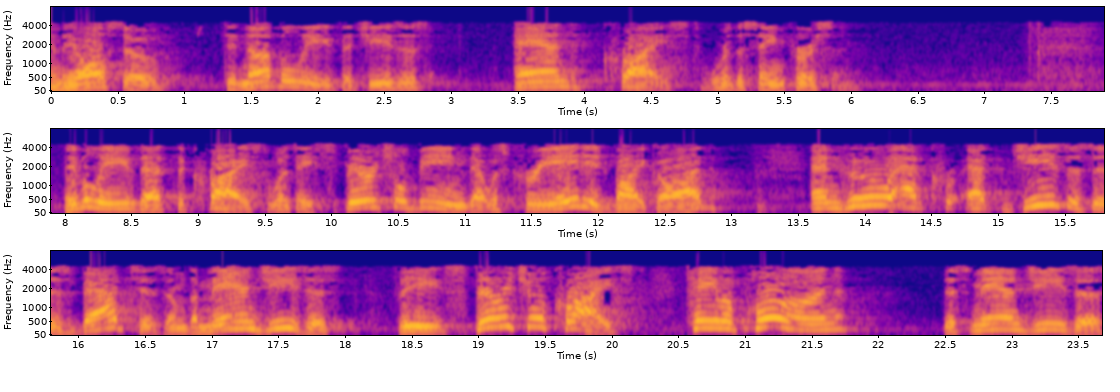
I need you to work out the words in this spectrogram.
And they also did not believe that Jesus and Christ were the same person. They believed that the Christ was a spiritual being that was created by God and who at, at Jesus' baptism, the man Jesus, the spiritual Christ, came upon this man Jesus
